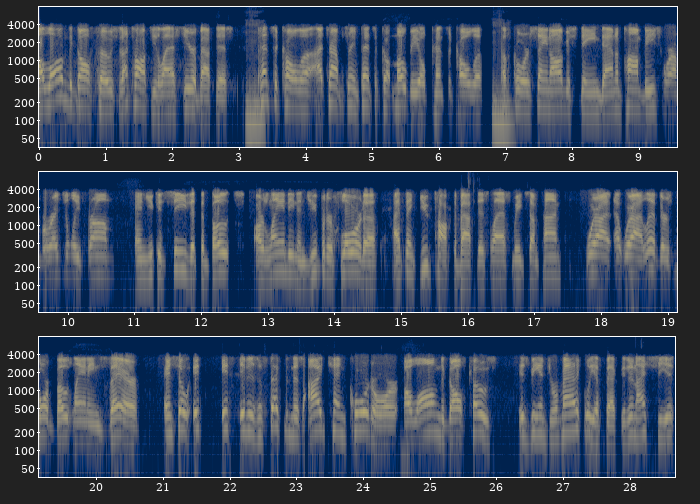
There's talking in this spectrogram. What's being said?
along the Gulf Coast, and I talked to you last year about this. Mm-hmm. Pensacola, I travel between Pensacola, Mobile, Pensacola, mm-hmm. of course, St. Augustine, down in Palm Beach, where I'm originally from, and you can see that the boats are landing in Jupiter, Florida. I think you talked about this last week sometime. Where I where I live, there's more boat landings there, and so it it, it is affecting this I-10 corridor along the Gulf Coast is being dramatically affected, and I see it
